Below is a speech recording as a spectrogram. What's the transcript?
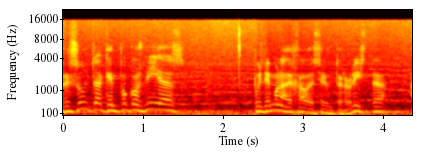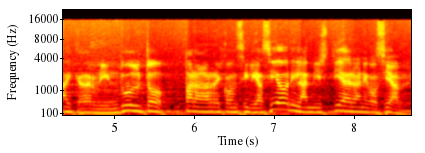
resulta que en pocos días Puigdemont ha dejado de ser un terrorista, hay que dar un indulto para la reconciliación y la amnistía era negociable.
